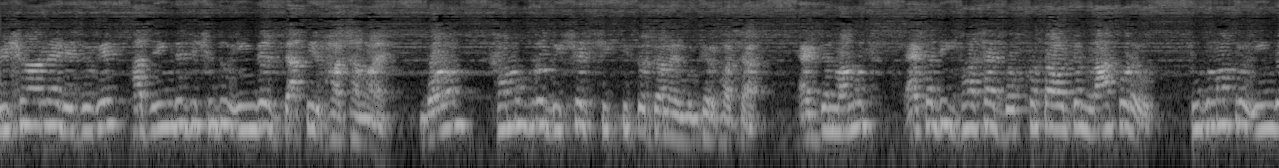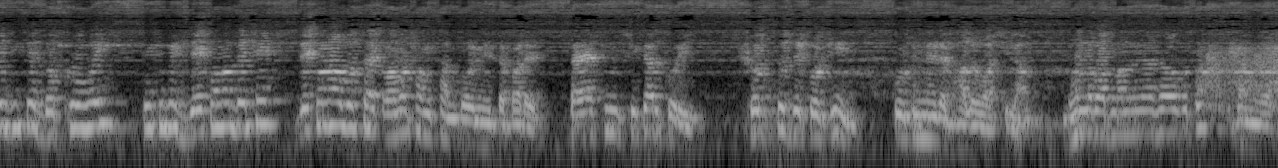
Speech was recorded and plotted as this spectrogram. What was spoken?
বিশ্বায়নের এই যুগে আজ ইংরেজি শুধু ইংরেজ জাতির ভাষা নয়, বরং সমগ্র বিশ্বের শিক্ষিত জনের মুখের ভাষা। একজন মানুষ একাধিক ভাষায় দক্ষতা অর্জন না করেও শুধুমাত্র ইংরেজিতে দক্ষ হয়েই পৃথিবীর যে কোনো দেশে, যে কোনো অবস্থায় কর্মসংস্থান করে নিতে পারে। তাই এখন স্বীকার করি, সত্য যে কঠিন, কঠিনের ভালোবাসিলাম। ধন্যবাদ মাননীয় সভাপতি। ধন্যবাদ।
